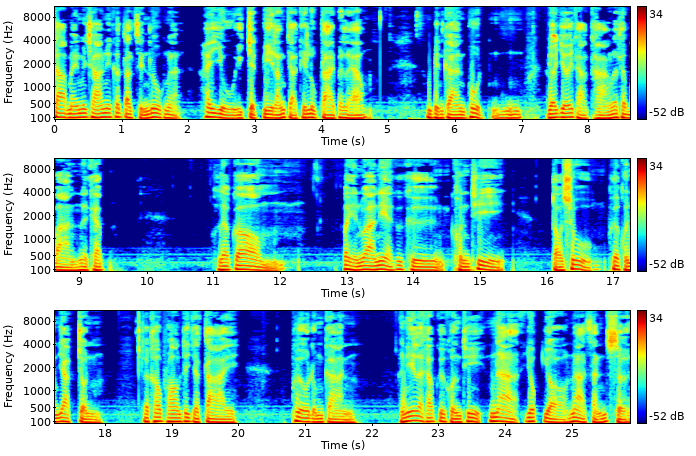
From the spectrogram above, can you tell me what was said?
ทราบไหมเมื่อเช้านี้เขาตัดสินลูกนะ่ะให้อยู่อีกเจ็ดปีหลังจากที่ลูกตายไปแล้วมันเป็นการพูดเย้อเย้ยถากถางรัฐบาลนะครับ แล้วก็ ก็เห็นว่าเนี่ยก็คือคนที่ต่อสู้เพื่อคนยากจน และเขาพร้อมที่จะตายเพื่ออุดมการอันนี้แหละครับคือคนที่น่ายกยอน่าสรรเสริญ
